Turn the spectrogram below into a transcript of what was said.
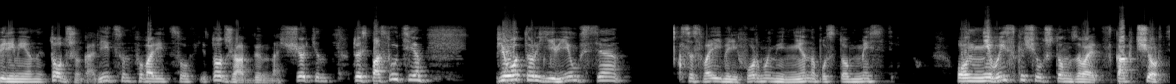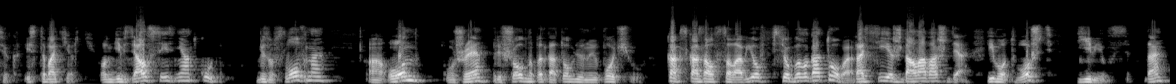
перемены. Тот же Голицын, фаворит Софьи, тот же Ардын Нащекин. То есть, по сути, Петр явился со своими реформами не на пустом месте. Он не выскочил, что называется, как чертик из табакерки. Он не взялся из ниоткуда. Безусловно, а, он уже пришел на подготовленную почву. Как сказал Соловьев, все было готово. Россия ждала вождя. И вот вождь явился. Да?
